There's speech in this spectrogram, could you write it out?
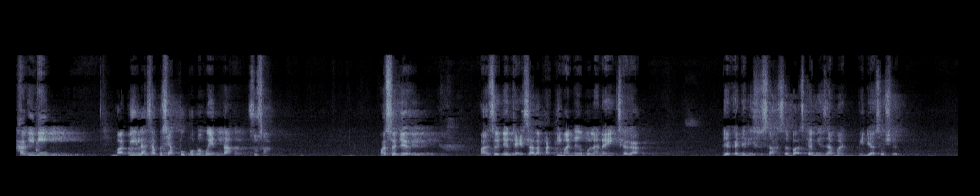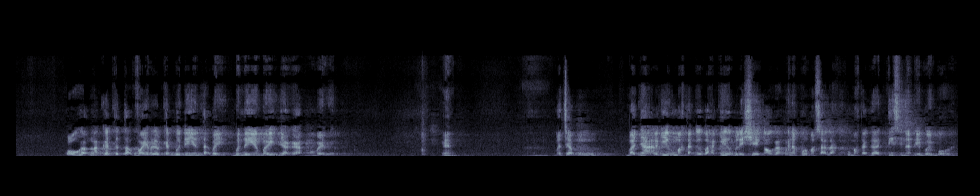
Hari ini bagilah siapa-siapa pun memerintah. Susah. Maksudnya? Maksudnya tak kisahlah parti mana pun lah naik sekarang. Dia akan jadi susah sebab sekarang ni zaman media sosial. Orang akan tetap viralkan benda yang tak baik. Benda yang baik jarang viral. Kan? Macam banyak lagi rumah tangga bahagia boleh share dengan orang. Kenapa? Masalah rumah tangga artis nak heboh-heboh kan?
